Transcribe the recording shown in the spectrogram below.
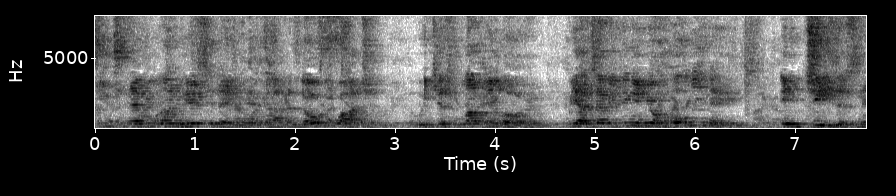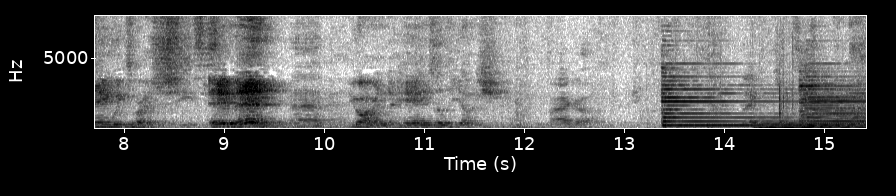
bless each and every one here today, Lord God, and those watching. We just love you, Lord. We ask everything in your holy name. In Jesus' name we pray. Amen. You are in the hands of the usher. My God. Thank you, Jesus.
